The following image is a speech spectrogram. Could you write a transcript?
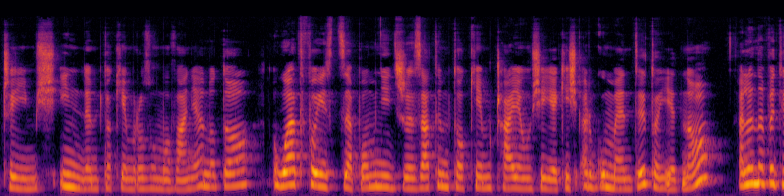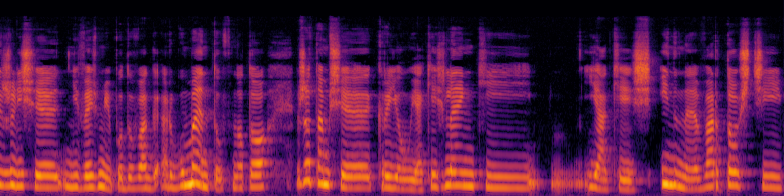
czyimś innym tokiem rozumowania, no to łatwo jest zapomnieć, że za tym tokiem czają się jakieś argumenty, to jedno, ale nawet jeżeli się nie weźmie pod uwagę argumentów, no to, że tam się kryją jakieś lęki, jakieś inne wartości,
